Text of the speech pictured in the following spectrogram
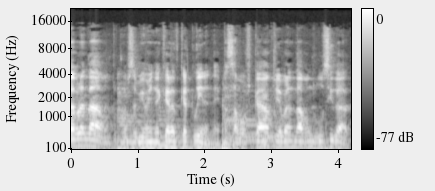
abrandavam, porque não sabiam ainda que era de cartolina, né? passavam os carros e abrandavam de velocidade.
